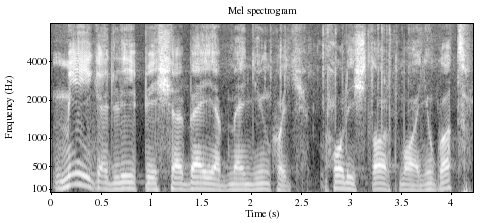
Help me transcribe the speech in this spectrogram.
még egy lépéssel beljebb menjünk, hogy hol is tart ma a nyugat,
